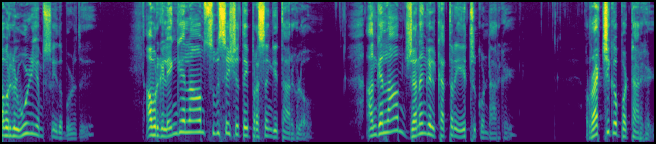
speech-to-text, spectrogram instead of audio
அவர்கள் ஊழியம் செய்த பொழுது அவர்கள் எங்கெல்லாம் சுவிசேஷத்தை பிரசங்கித்தார்களோ அங்கெல்லாம் ஜனங்கள் கத்தரை ஏற்றுக்கொண்டார்கள். ரட்சிக்கப்பட்டார்கள்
